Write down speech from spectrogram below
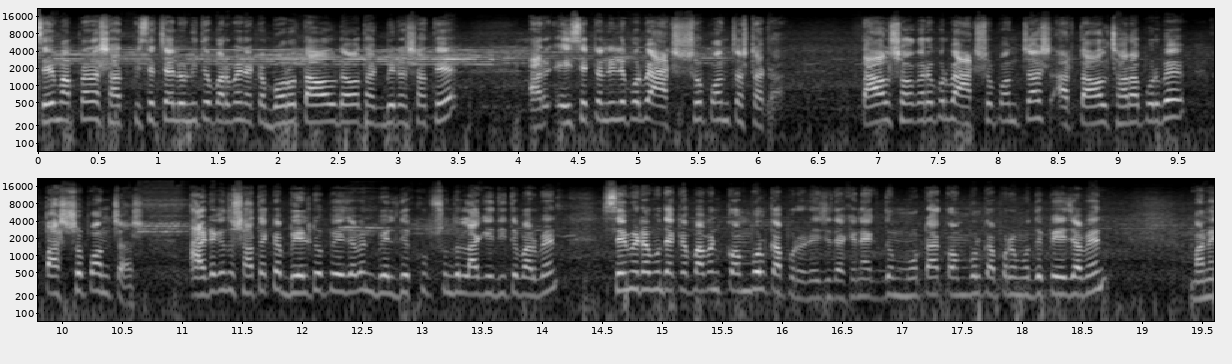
সেম আপনারা সাত পিসের চাইলেও নিতে পারবেন, একটা বড় তাওয়াল দেওয়া থাকবে এটার সাথে। আর এই সেটটা নিলে পড়বে আটশো পঞ্চাশ টাকা। তাওয়াল সহকারে পড়বে আটশো পঞ্চাশ আর তাওয়াল ছাড়া পড়বে পাঁচশো পঞ্চাশ। আর এটা কিন্তু সাথে একটা বেল্টও পেয়ে যাবেন, বেল্ট দিয়ে খুব সুন্দর লাগিয়ে দিতে পারবেন। সেম এটার মধ্যে একটা পাবেন কম্বল কাপড়ের, এই যে দেখেন একদম মোটা কম্বল কাপড়ের মধ্যে পেয়ে যাবেন। মানে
